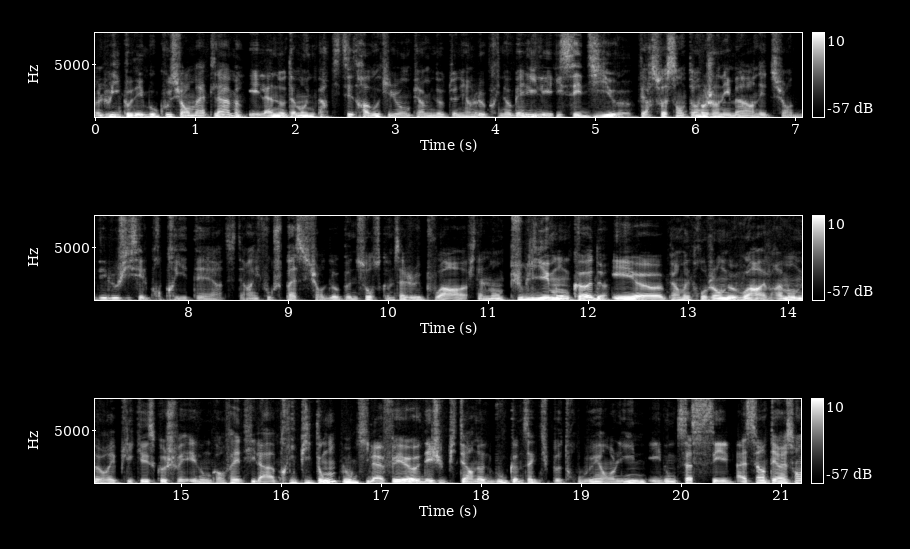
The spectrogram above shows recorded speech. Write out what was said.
lui, il codait beaucoup sur MATLAB. Et là, notamment, une partie de ses travaux qui lui ont permis d'obtenir le prix Nobel, il est- il s'est dit, euh, vers 60 ans, j'en ai marre d'être sur des logiciels propriétaires, etc. Il faut que je passe sur de l'open source, comme ça, je vais pouvoir euh, finalement publier mon code et euh, permettre aux gens de voir et vraiment de répliquer ce que je fais. Et donc, en fait, il a appris Python. Donc, il a fait euh, des Jupyter Notebook comme ça que tu peux trouver en ligne. Et donc, ça, c'est assez intéressant.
